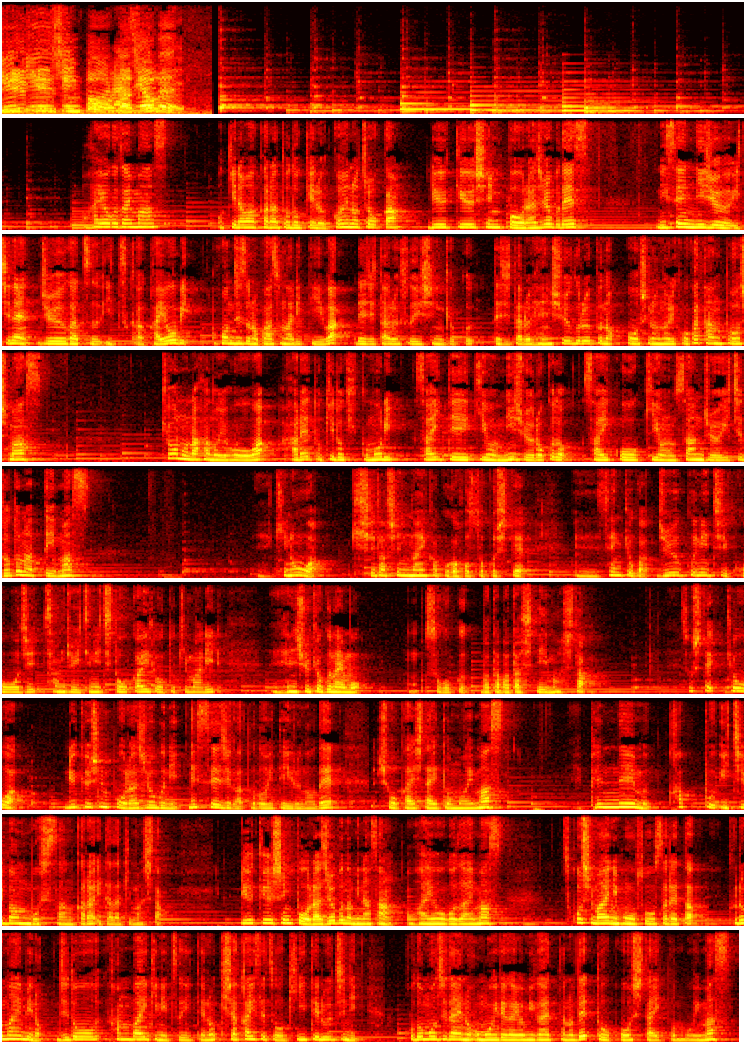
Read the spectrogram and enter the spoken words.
琉球新報ラジオ部。おはようございます。沖縄から届ける声の長官琉球新報ラジオ部です。2021年10月5日火曜日本日のパーソナリティはデジタル推進局デジタル編集グループの大城典子が担当します。今日の那覇の予報は晴れ時々曇り最低気温26度最高気温31度となっています。え昨日は岸田新内閣が発足して、え選挙が19日公示31日投開票と決まりえ編集局内もすごくバタバタしていました。そして今日は琉球新報ラジオ部にメッセージが届いているので紹介したいと思います。ペンネームカップ一番星さんからいただきました。琉球新報ラジオ部の皆さんおはようございます。少し前に放送された車エビの自動販売機についての記者解説を聞いてるうちに子供時代の思い出が蘇ったので投稿したいと思います。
